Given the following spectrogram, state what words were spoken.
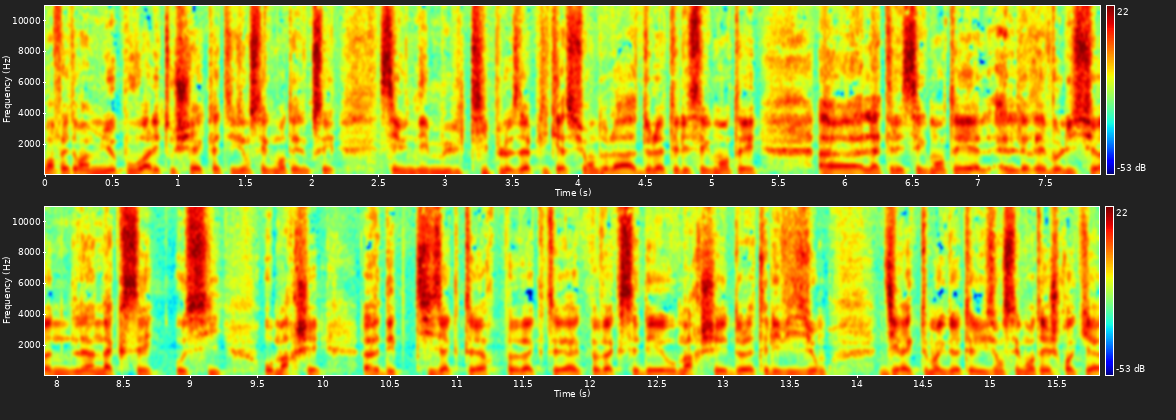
en fait, on va mieux pouvoir les toucher avec la télévision segmentée. Donc c'est c'est une des multiples applications de la de la télé segmentée. Euh, la télé segmentée, elle, elle révolutionne un accès aussi au marché. Euh, des petits acteurs peuvent peuvent accéder au marché de la télévision directement avec de la télévision segmentée. Je crois qu'il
